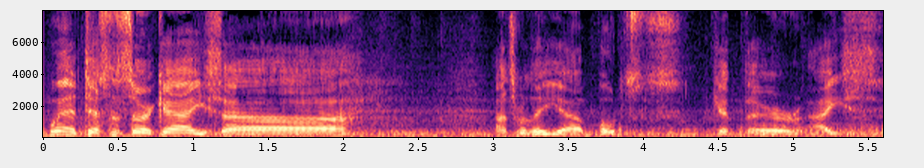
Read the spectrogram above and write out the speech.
Well, distance there, guys. Uh, that's where the uh, boats get their ice.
